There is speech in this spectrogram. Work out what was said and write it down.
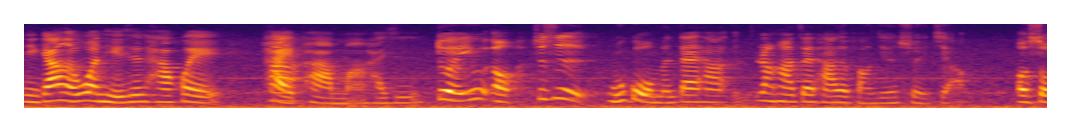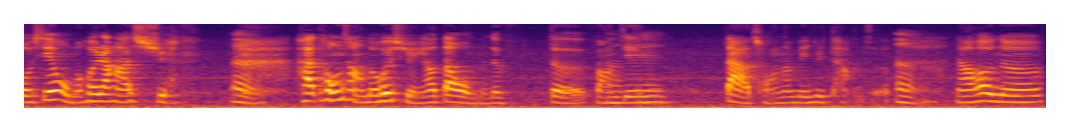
你刚刚的问题是他会害怕吗？还是对，因为哦，就是如果我们带他让他在他的房间睡觉，哦，首先我们会让他选，嗯，他通常都会选要到我们的的房间。大床那边去躺着，嗯，然后呢，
